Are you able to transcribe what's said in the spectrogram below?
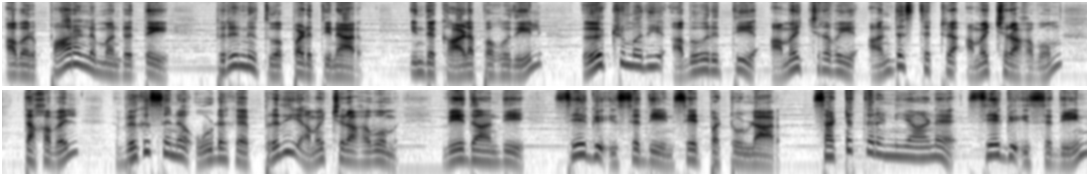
அவர் பாராளுமன்றத்தை பிரதிநிதித்துவப்படுத்தினார். இந்த காலப்பகுதியில் ஏற்றுமதி அபிவிருத்தி அமைச்சரவை அந்தஸ்தற்ற அமைச்சராகவும் தகவல் வெகுசன ஊடக பிரதி அமைச்சராகவும் வேதாந்தி சேகு இசதீன் செயற்பட்டுள்ளார். சட்டத்தரணியான சேகு இசதீன்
